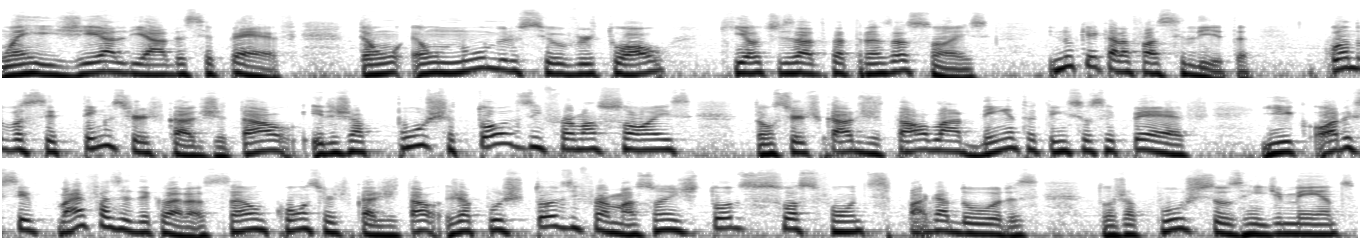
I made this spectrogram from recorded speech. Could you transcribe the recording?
um RG aliado a CPF. Então é um número seu virtual que é utilizado para transações. E no que, que ela facilita? Quando você tem um certificado digital, ele já puxa todas as informações. Então, o certificado digital lá dentro tem seu CPF. E a hora que você vai fazer a declaração com o certificado digital, já puxa todas as informações de todas as suas fontes pagadoras. Então, já puxa seus rendimentos,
